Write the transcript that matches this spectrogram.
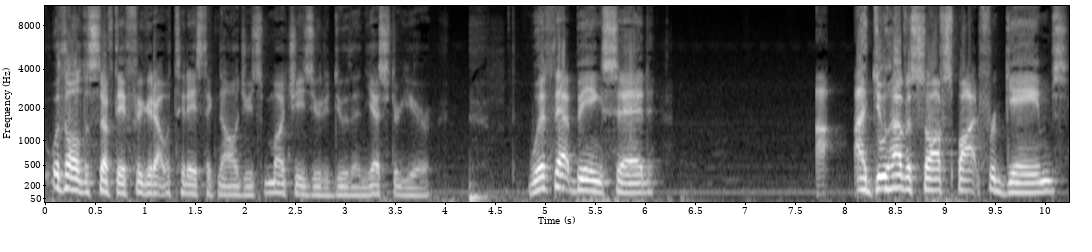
with all the stuff they figured out with today's technology, it's much easier to do than yesteryear. With that being said, I, I do have a soft spot for games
